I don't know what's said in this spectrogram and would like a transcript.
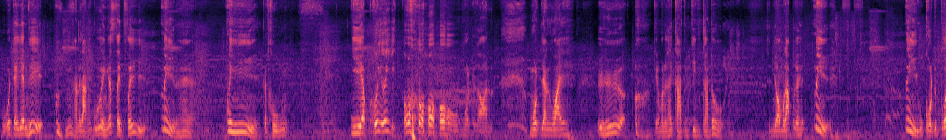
โอ้ใจเย็นพี่หันหลังกูอย่างเงี้ยเสร็จสินี่นะนี่กระทุง เหยียบอุ้ยเอ้ยโอ้โหหมดก่อน หมดอย่างไวเออแกมันให้การจริงๆกาโดฉันยอมรับเลย นี่ นี่กูกดจนตัว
